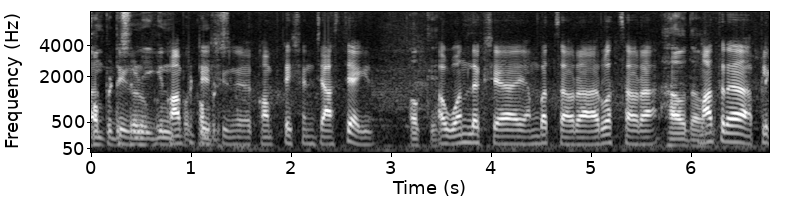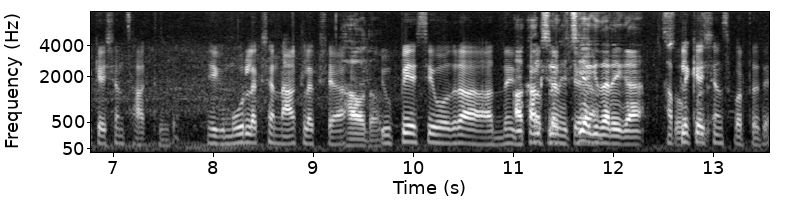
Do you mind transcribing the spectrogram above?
ಕಾಂಪಿಟೇಷನ್ ಕಾಂಪಿಟೇಷನ್ ಜಾಸ್ತಿ ಆಗಿದೆ. ಒಂದು ಲಕ್ಷ ಎಂಬತ್ತು ಸಾವಿರ ಅರವತ್ತು ಸಾವಿರ ಮಾತ್ರ ಅಪ್ಲಿಕೇಶನ್ಸ್ ಹಾಕ್ತಿದ್ರು. ಈಗ ಮೂರು ಲಕ್ಷ ನಾಲ್ಕು ಲಕ್ಷ ಹೌದು ಯು ಪಿ ಎಸ್ ಸಿ ಹೋದ್ರೆ ಹದಿನೈದು ಈಗ. ಅಪ್ಲಿಕೇಶನ್ಸ್ ಬರ್ತದೆ.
